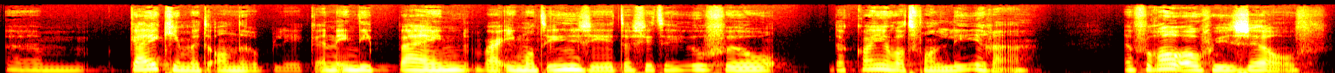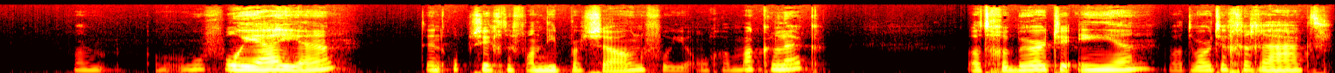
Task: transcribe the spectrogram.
ehm, bekijk je met andere blik. En in die pijn waar iemand in zit, daar zitten heel veel, daar kan je wat van leren. En vooral over jezelf. Van, hoe voel jij je ten opzichte van die persoon? Voel je je ongemakkelijk? Wat gebeurt er in je? Wat wordt er geraakt?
